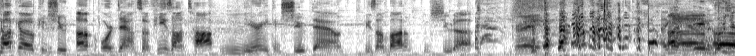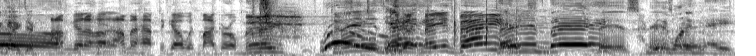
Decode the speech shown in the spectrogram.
Tucko can shoot up or down. So if he's on top here, he can shoot down. If he's on bottom, he can shoot up. Great. All right, Ian. Who's your character? I'm gonna I'm gonna have to go with my girl May. May is May. Because May. May is Bay. Is May. May is. May I really wanted May.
